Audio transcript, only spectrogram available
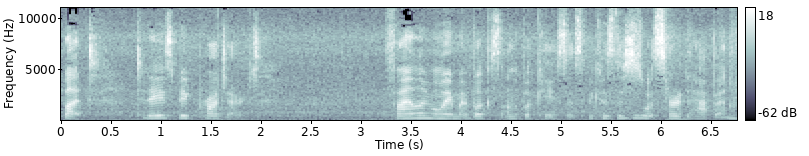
But today's big project. Filing away my books on the bookcases because this is what started to happen.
